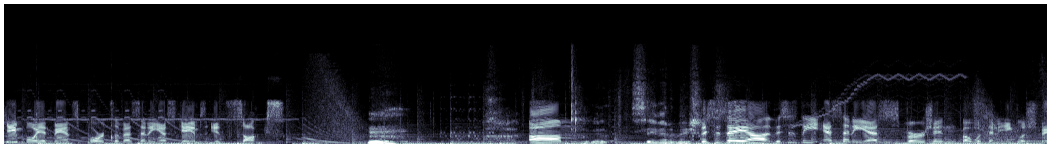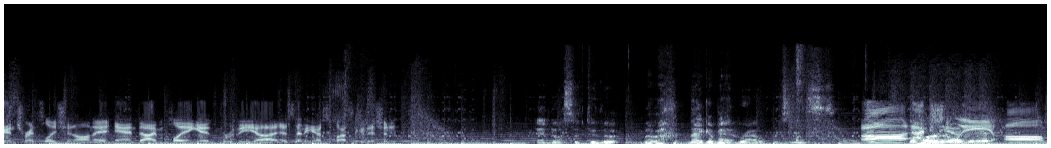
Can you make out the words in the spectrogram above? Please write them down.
Game Boy Advance ports of SNES games, it sucks. Um, same animation. this is a uh, this is the SNES version, but with an English fan translation on it, and I'm playing it through the uh, SNES Classic Edition. and also to the Mega Man route, which is Uh, The harder one. actually, um,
